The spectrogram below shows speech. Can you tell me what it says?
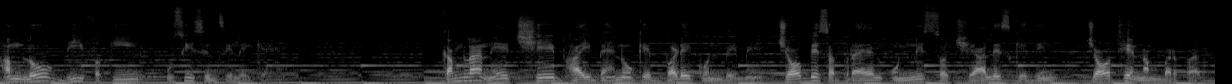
हम लोग भी फकीर उसी सिलसिले के हैं। कमला ने छह भाई बहनों के बड़े कुनबे में 24 अप्रैल 1946 के दिन चौथे नंबर पर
